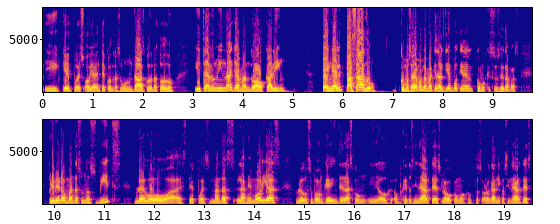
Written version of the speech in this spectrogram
y que pues obviamente contra su voluntad, contra todo, y termina llamando a Ocarín en el pasado. Como sabemos, la máquina del tiempo tiene como que sus etapas. Primero mandas unos bits, luego ah, este, pues mandas las memorias, luego supongo que integras con objetos inertes, luego con objetos orgánicos inertes,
